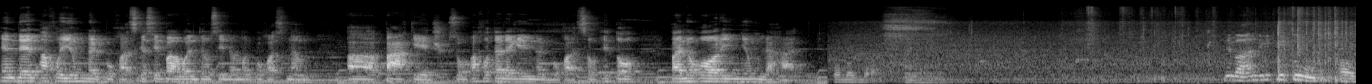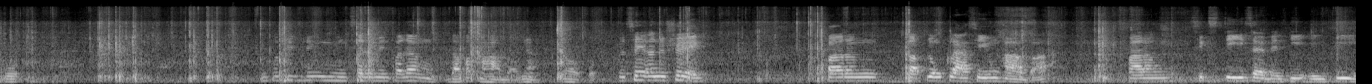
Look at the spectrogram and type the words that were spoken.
And then ako yung nagbukas kasi bawal daw sila magbukas ng ah, package. So, ako talaga yung nagbukas. So, ito, panoorin yung lahat. po magbukas. Di ba? Ang liit nito. Opo. Imposibleng salamin pa lang, dapat mahaba na. Opo. Kasi ano siya eh, parang tatlong klase yung haba. Parang 60, 70, 80.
